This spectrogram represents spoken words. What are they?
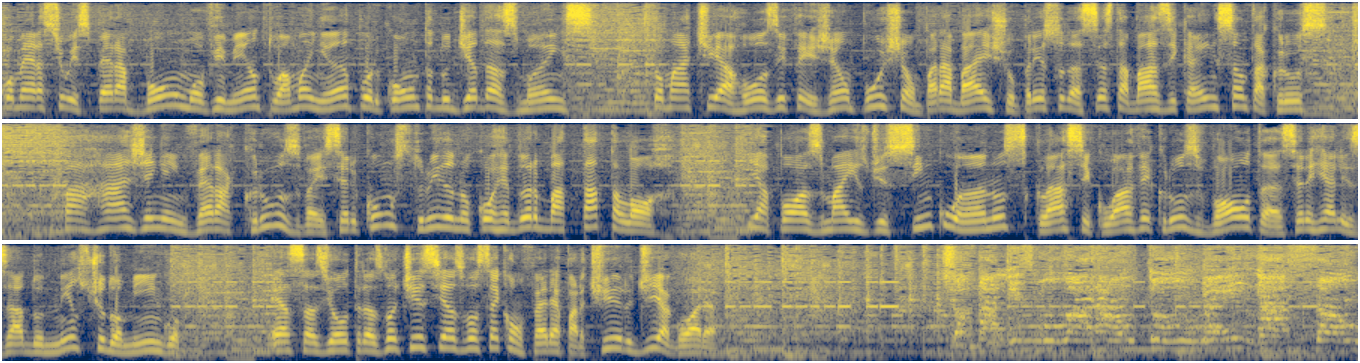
Comércio espera bom movimento amanhã por conta do Dia das Mães. Tomate, arroz e feijão puxam para baixo o preço da cesta básica em Santa Cruz. Barragem em Veracruz vai ser construída no corredor Batata Lor. E após mais de cinco anos, clássico Ave Cruz volta a ser realizado neste domingo. Essas e outras notícias você confere a partir de agora. Jornalismo Arauto em ação.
